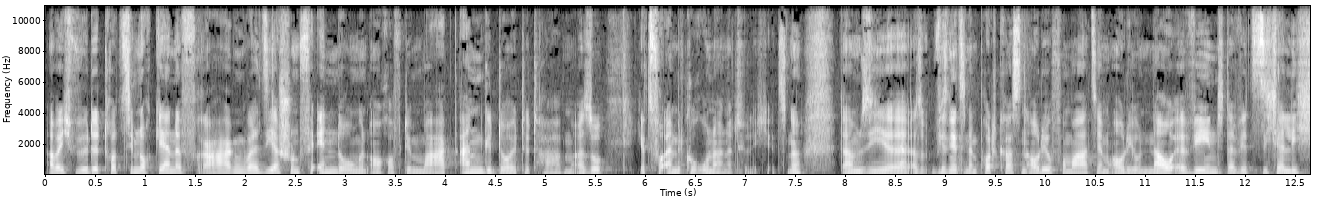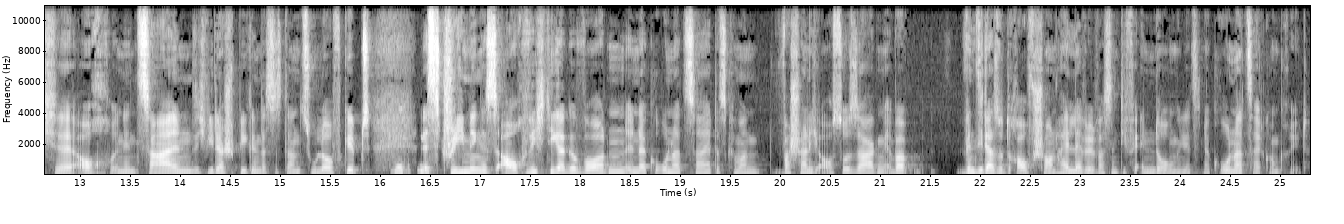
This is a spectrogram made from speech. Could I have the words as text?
aber ich würde trotzdem noch gerne fragen, weil Sie ja schon Veränderungen auch auf dem Markt angedeutet haben. Also jetzt vor allem mit Corona natürlich jetzt. Ne? Da haben Sie, äh, also wir sind jetzt in einem Podcast, ein Audioformat. Sie haben Audio Now erwähnt. Da wird sicherlich sicherlich äh, auch in den Zahlen sich widerspiegeln, dass es da einen Zulauf gibt. Mhm. Streaming ist auch wichtiger geworden in der Corona-Zeit, das kann man wahrscheinlich auch so sagen. Aber wenn Sie da so draufschauen, High Level, was sind die Veränderungen jetzt in der Corona-Zeit konkret?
